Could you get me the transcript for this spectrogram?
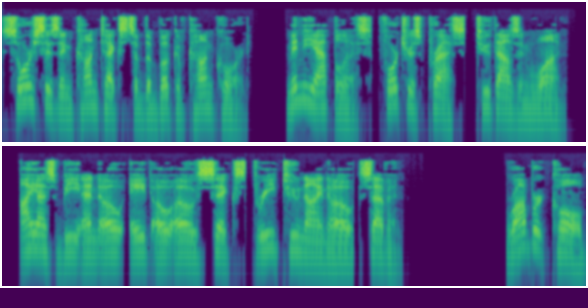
Sources and Contexts of the Book of Concord. Minneapolis, Fortress Press, 2001. ISBN 0-8006-3290-7. Robert Kolb,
